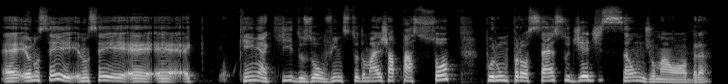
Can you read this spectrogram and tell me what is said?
É, eu não sei, eu não sei é, é, é quem aqui dos ouvintes tudo mais já passou por um processo de edição de uma obra.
